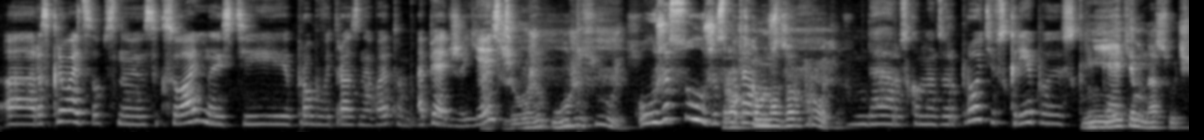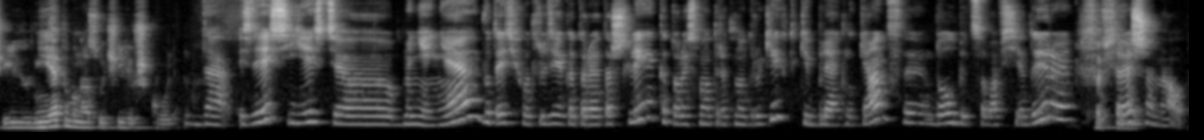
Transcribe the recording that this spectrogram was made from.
А, раскрывать собственную сексуальность и пробовать разное в этом. Опять же, есть... Это же ужас, ужас, ужас. Ужас, ужас. Роскомнадзор что... против. Да, Роскомнадзор против, скрепы, скрипят. Не этим нас учили, не этому нас учили в школе. Да, здесь есть э, мнение вот этих вот людей, которые отошли, которые смотрят на других, такие, блядь, лукианцы, долбятся во все дыры, трэш-анал.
